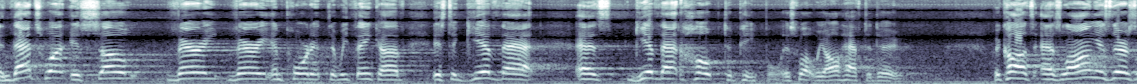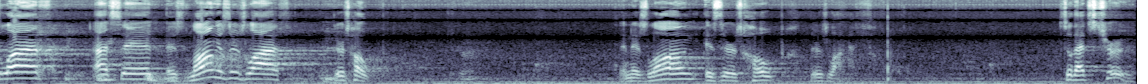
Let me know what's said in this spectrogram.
And that's what is so very, very important that we think of is to give that as give that hope to people is what we all have to do. Because as long as there's life, I said, as long as there's life, there's hope. And as long as there's hope, there's life. So that's true.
